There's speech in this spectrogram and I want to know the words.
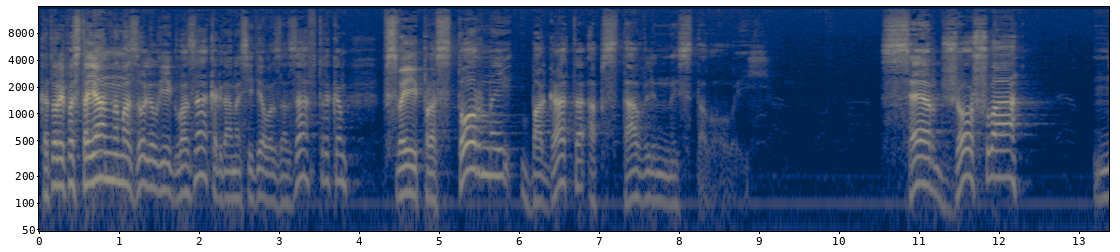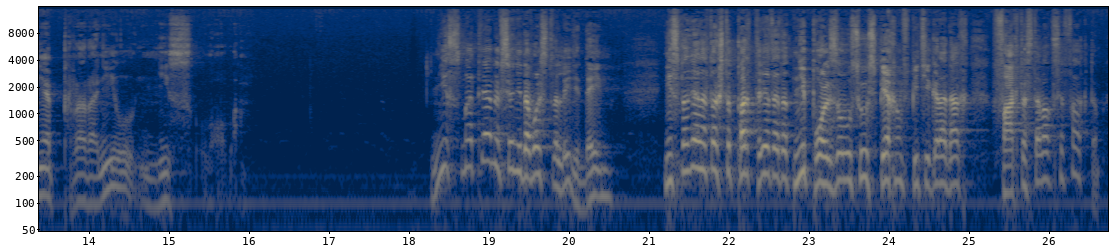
который постоянно мозолил ей глаза, когда она сидела за завтраком в своей просторной, богато обставленной столовой. Сэр Джошуа не проронил ни слова. Несмотря на все недовольство леди Дейн, несмотря на то, что портрет этот не пользовался успехом в пяти городах, факт оставался фактом –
